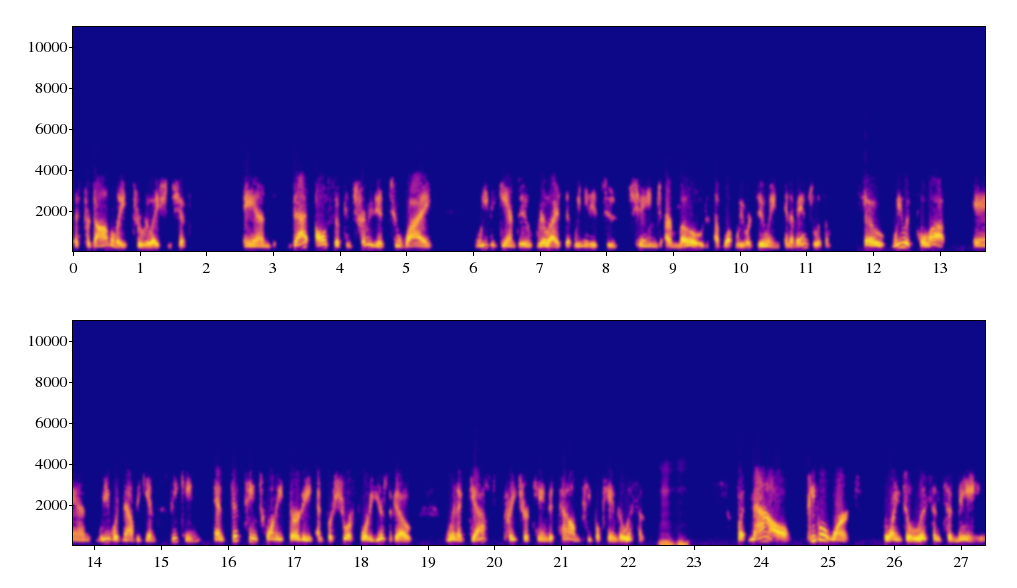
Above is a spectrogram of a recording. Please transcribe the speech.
that's predominantly through relationship. And that also contributed to why we began to realize that we needed to change our mode of what we were doing in evangelism. So we would pull up and we would now begin speaking. And 15, 20, 30, and for sure 40 years ago, when a guest preacher came to town, people came to listen. Mm-hmm. But now people weren't going to listen to me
